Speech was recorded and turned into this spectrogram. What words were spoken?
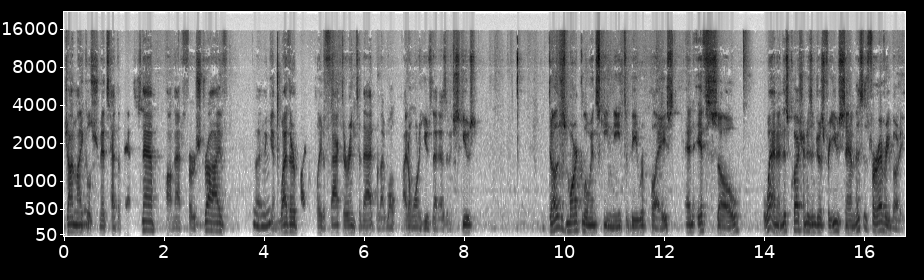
John Michael mm-hmm. Schmitz had the bad snap on that first drive. Uh, mm-hmm. Uh, again, weather might have played a factor into that, but I won't. I don't want to use that as an excuse. Does Mark Glowinski need to be replaced? And if so, when? And this question isn't just for you, Sam. This is for everybody.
